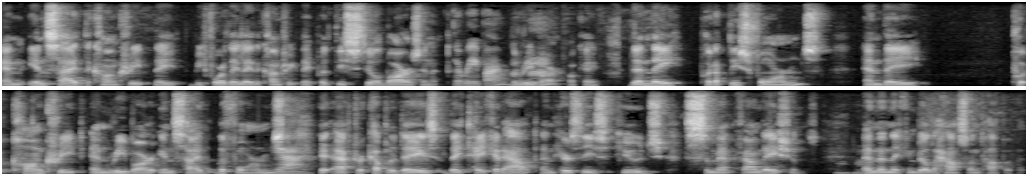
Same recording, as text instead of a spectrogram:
And inside the concrete, they before they lay the concrete, they put these steel bars in it. The rebar. The mhm. rebar, okay. Then they put up these forms, and they put concrete and rebar inside the forms. Yeah. After a couple of days, they take it out, and here's these huge cement foundations, mhm. and then they can build a house on top of it.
